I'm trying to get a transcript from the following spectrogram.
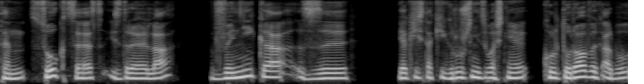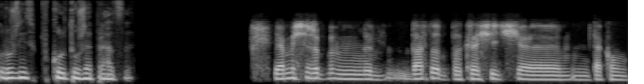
ten sukces Izraela wynika z jakichś takich różnic właśnie kulturowych albo różnic w kulturze pracy? Ja myślę, że mm, warto podkreślić e, taką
